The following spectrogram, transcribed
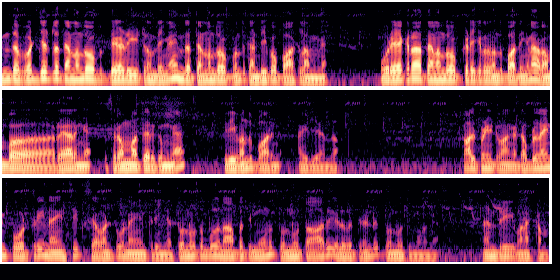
இந்த பட்ஜெட்டில் தென்னந்தோப்பு தேடிட்டு இருந்தீங்கன்னா இந்த தென்னந்தோப்பு வந்து கண்டிப்பாக பார்க்கலாமுங்க ஒரு ஏக்கரா தென்னந்தோப்பு கிடைக்கிறது வந்து பார்த்தீங்கன்னா ரொம்ப ரேருங்க. சிரமமாக தான் இருக்குங்க. இதை வந்து பாருங்கள் ஐடியா இருந்தால் கால் பண்ணிவிட்டு வாங்க. Double nine four three nine six seven two nine த்ரீங்க. தொண்ணூற்றொம்பது நாற்பத்தி மூணு தொண்ணூற்றாறு எழுபத்தி ரெண்டு தொண்ணூற்றி மூணுங்க. நன்றி வணக்கம்.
